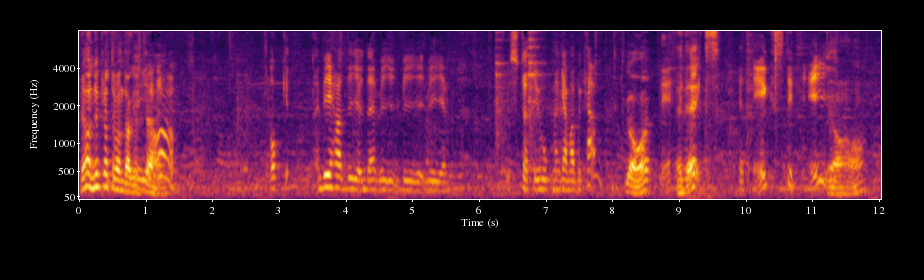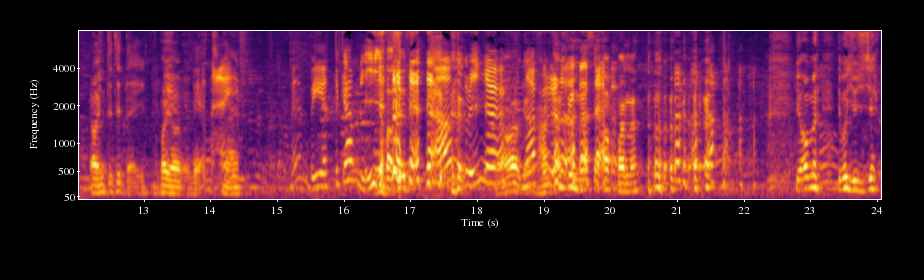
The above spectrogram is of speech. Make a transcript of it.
ja, nu pratar vi om dagens träning. Ja. Och vi hade ju där vi, vi, vi stötte ihop med en gammal bekant. Ja, ett ex. Ett ex till dig. Jaha. Ja, inte till dig. Vad jag vet. Nej. Men vet det kan bli. Ja, det- ja, vi är Ja, öppna han för... kan finnas i apparna. ja, men det var, ju jätte,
